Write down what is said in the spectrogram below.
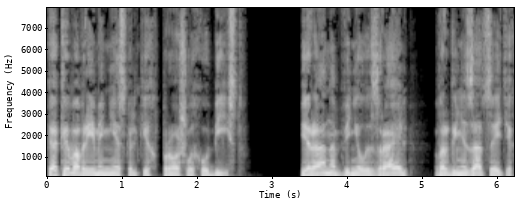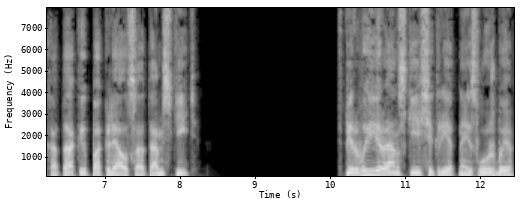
как и во время нескольких прошлых убийств. Иран обвинил Израиль в организации этих атак и поклялся отомстить. Впервые иранские секретные службы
